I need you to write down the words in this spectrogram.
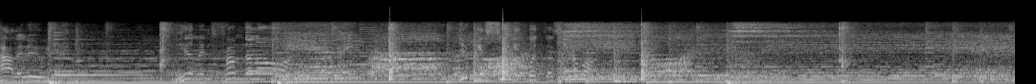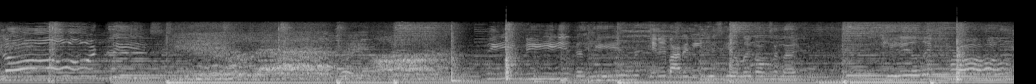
Hallelujah. Healing from the Lord. From the you can Lord. sing it with us. Come on. Lord, please. We need the healing. Anybody need his healing on tonight? Healing from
